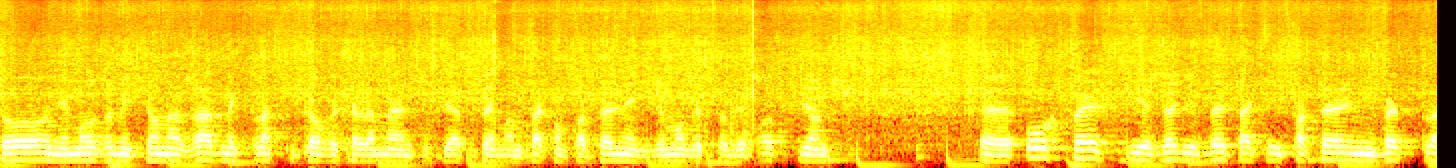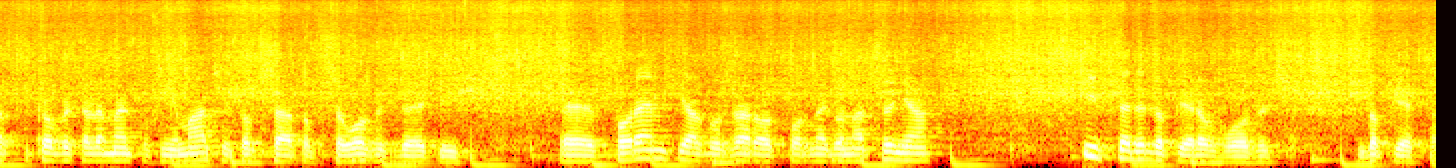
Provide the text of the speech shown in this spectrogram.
to nie może mieć ona żadnych plastikowych elementów. Ja tutaj mam taką patelnię, gdzie mogę sobie odpiąć e, uchwyt. Jeżeli Wy takiej patelni bez plastikowych elementów nie macie, to trzeba to przełożyć do jakiejś e, foremki albo żaroodpornego naczynia i wtedy dopiero włożyć do pieca.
